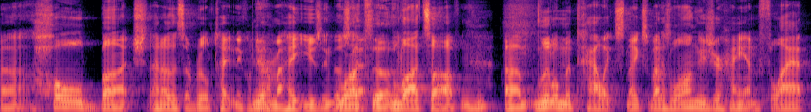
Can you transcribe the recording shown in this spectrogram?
a whole bunch. I know that's a real technical term. Yeah. I hate using those. Lots of. Lots of mm-hmm. um, little metallic snakes, about as long as your hand, flat.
